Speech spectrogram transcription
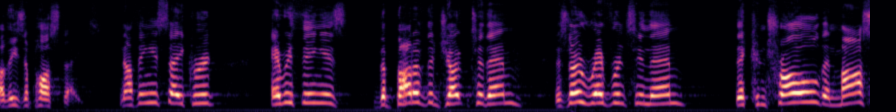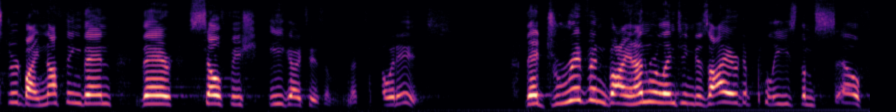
of these apostates. Nothing is sacred, everything is the butt of the joke to them. There's no reverence in them. They're controlled and mastered by nothing than their selfish egotism. That's how it is. They're driven by an unrelenting desire to please themselves.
